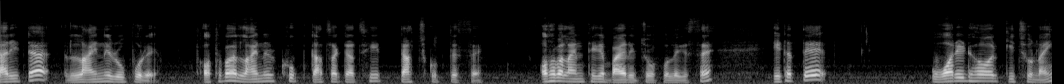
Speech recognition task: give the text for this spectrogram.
গাড়িটা লাইনের উপরে, অথবা লাইনের খুব কাছাকাছি টাচ করতেছে, অথবা লাইন থেকে বাইরে চলে গেছে, এটাতে ওয়ারিড হওয়ার কিছু নাই।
